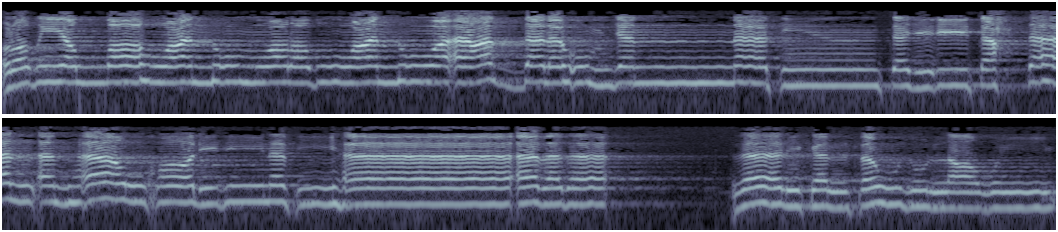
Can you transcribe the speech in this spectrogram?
رضي الله عنهم ورضوا عنه وأعد لهم جنات تجري تحتها الأنهار خالدين فيها أبدا ذلك الفوز العظيم.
